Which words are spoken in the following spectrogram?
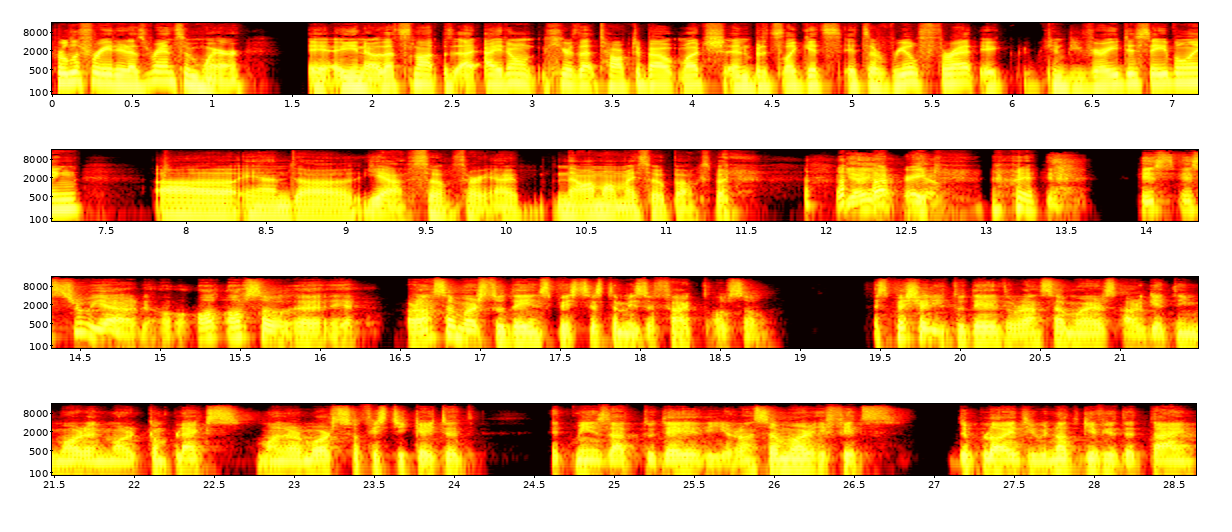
proliferated as ransomware. Eh, you know, that's not. I, don't hear that talked about much, and but it's like it's it's a real threat. It can be very disabling, uh, and uh, yeah. So sorry, I now I'm on my soapbox, but yeah, yeah, right. yeah. It's it's true. Yeah. Also, uh, ransomware today in space system is a fact. Also, especially today, the ransomwares are getting more and more complex, more and more sophisticated. It means that today the ransomware, if it's deployed, he will not give you the time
